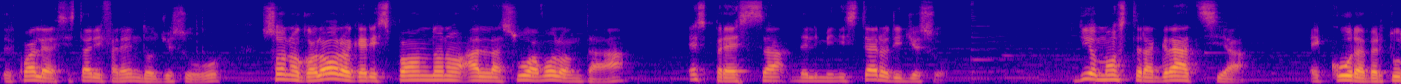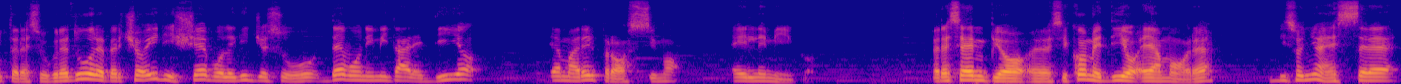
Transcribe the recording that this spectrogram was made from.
del quale si sta riferendo Gesù, sono coloro che rispondono alla sua volontà espressa nel ministero di Gesù. Dio mostra grazia e cura per tutte le sue creature, perciò i discepoli di Gesù devono imitare Dio e amare il prossimo e il nemico. Per esempio, eh, siccome Dio è amore, bisogna essere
